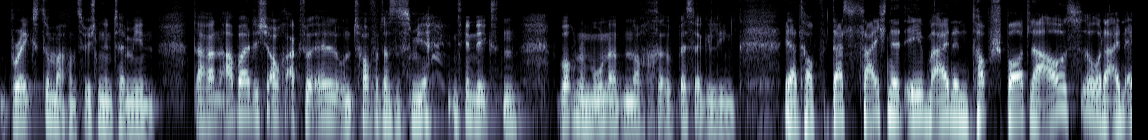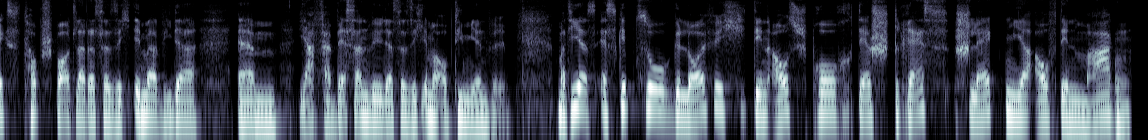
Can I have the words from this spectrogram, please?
Breaks zu machen zwischen den Terminen. Daran arbeite ich auch aktuell und hoffe, dass es mir in den nächsten Wochen und Monaten noch äh, besser gelingt. Ja, top. Das zeichnet eben einen Top-Sportler aus oder einen Ex-Top-Sportler, dass er sich immer wieder ähm, ja, verbessern will, dass er sich immer optimieren will. Matthias, es gibt so geläufig den Ausspruch, der Stress schlägt mir auf den Magen.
